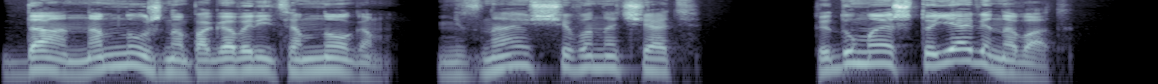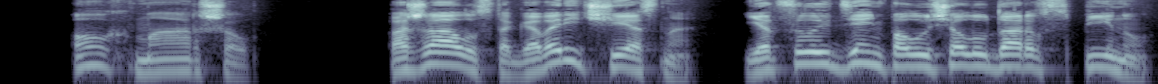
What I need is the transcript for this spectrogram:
«Да, нам нужно поговорить о многом. Не знаю, с чего начать. Ты думаешь, что я виноват? Ох, маршал. Пожалуйста, говори честно. Я целый день получал удары в спину.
